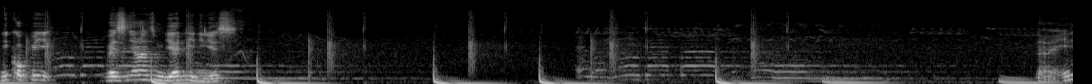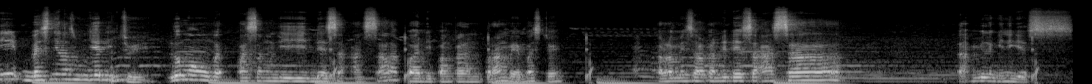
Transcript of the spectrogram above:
ini copy base nya langsung jadi nih guys Nah ini base-nya langsung jadi cuy. Lu mau pasang di desa asal apa di pangkalan perang bebas cuy. Kalau misalkan di desa asal Kita ambil yang ini guys.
